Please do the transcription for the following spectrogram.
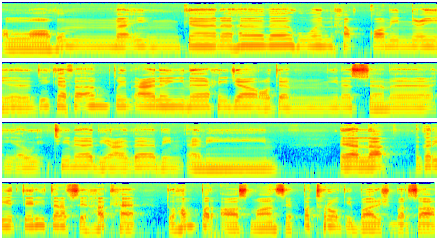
اللهم إن كان هذا هو الحق من عندك فأمطر علينا حجارة من السماء أو ائتنا بعذاب أليم۔ اے اللہ، اگر یہ تیری طرف سے حق ہے، تو ہم پر آسمان سے پتھروں کی بارش برسا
